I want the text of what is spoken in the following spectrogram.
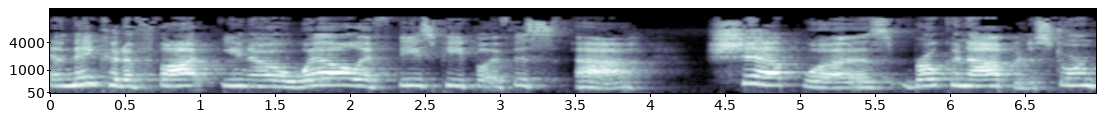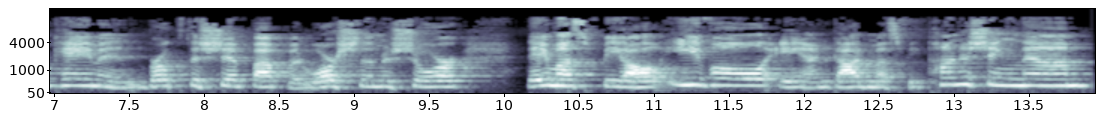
And they could have thought, you know, well, if these people, if this uh, ship was broken up and a storm came and broke the ship up and washed them ashore, they must be all evil and God must be punishing them.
